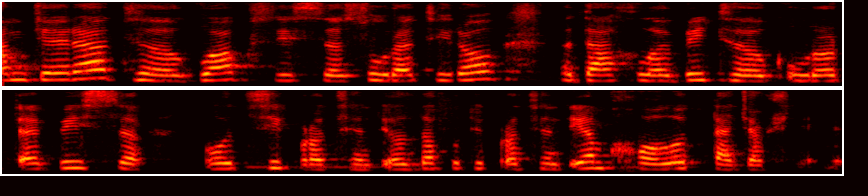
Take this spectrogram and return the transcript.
ამჯერად გვაქვს ის სურათი, რომ დაახლოებით კურორტების 20%, 25%-ია მხოლოდ დაჯავშნილი.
